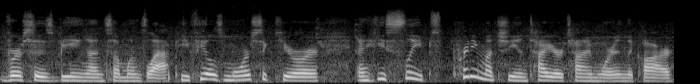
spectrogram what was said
versus being on someone's lap. He feels more secure and he sleeps pretty much the entire time we're in the car.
